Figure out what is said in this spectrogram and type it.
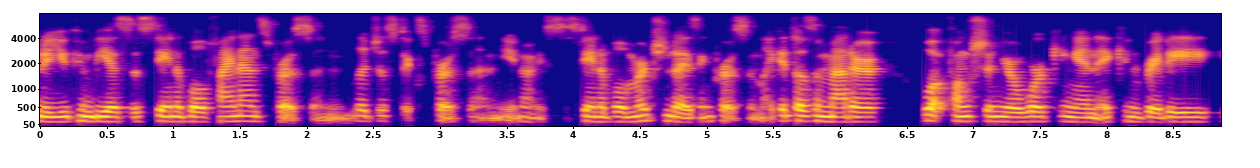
you know you can be a sustainable finance person logistics person you know a sustainable merchandising person. Like it doesn't matter what function you're working in it can really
